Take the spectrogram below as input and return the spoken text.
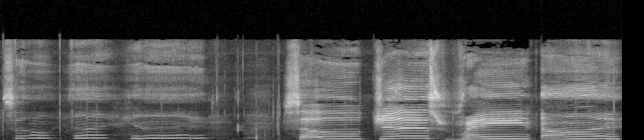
So, yeah. so just rain on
